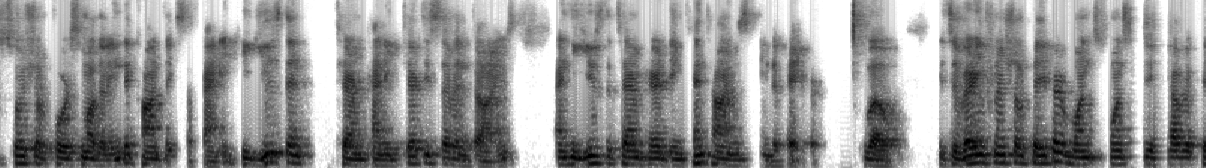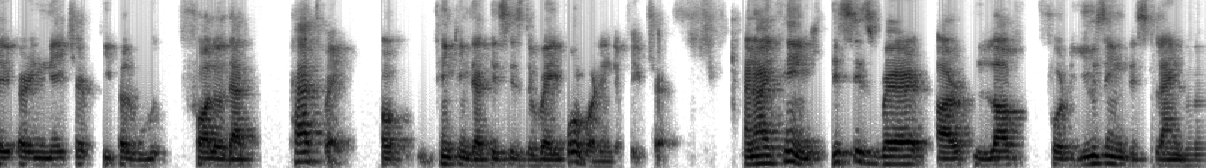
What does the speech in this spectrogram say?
social force model in the context of panic. He used the term panic 37 times, and he used the term herding 10 times in the paper. Well, it's a very influential paper. Once, once you have a paper in nature, people would follow that pathway, of thinking that this is the way forward in the future. And I think this is where our love for using this language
